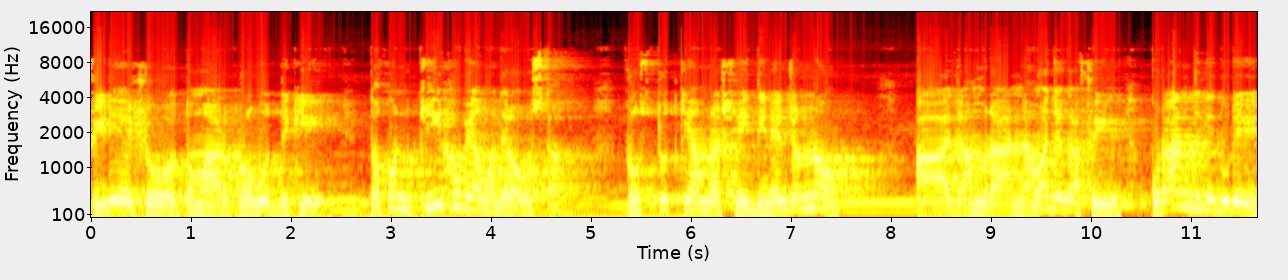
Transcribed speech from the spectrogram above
ফিরে এসো তোমার প্রবোধ দিকে তখন কি হবে আমাদের অবস্থা? প্রস্তুত কি আমরা সেই দিনের জন্য? আজ আমরা নামাজে গাফিল, কোরআন থেকে দূরে,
